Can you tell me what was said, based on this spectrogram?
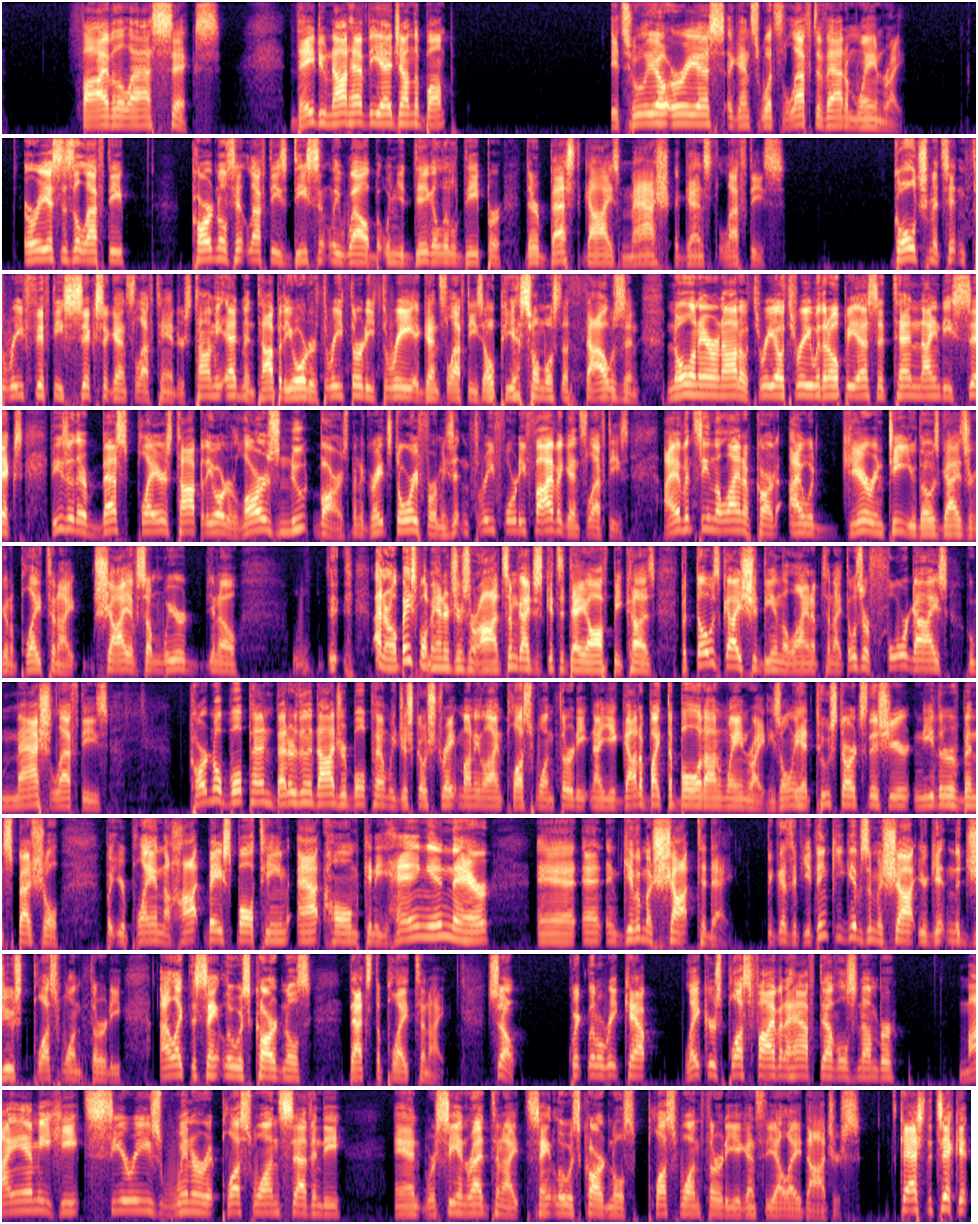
5 of the last 6. They do not have the edge on the bump. It's Julio Urias against what's left of Adam Wainwright. Urias is a lefty. Cardinals hit lefties decently well, but when you dig a little deeper, their best guys mash against lefties. Goldschmidt's hitting 356 against left-handers. Tommy Edman, top of the order, 333 against lefties. OPS almost a thousand. Nolan Arenado, 303 with an OPS at 1096. These are their best players, top of the order. Lars Nootbaar has been a great story for him. He's hitting 345 against lefties. I haven't seen the lineup card. I would guarantee you those guys are going to play tonight, shy of some weird, you know, I don't know. Baseball managers are odd. Some guy just gets a day off because, but those guys should be in the lineup tonight. Those are four guys who mash lefties. Cardinal bullpen better than the Dodger bullpen. We just go straight money line plus 130. Now you got to bite the bullet on Wainwright. He's only had two starts this year. Neither have been special, but you're playing the hot baseball team at home. Can he hang in there and and, and give him a shot today? Because if you think he gives him a shot, you're getting the juiced plus 130. I like the St. Louis Cardinals. That's the play tonight. So, quick little recap Lakers plus five and a half, Devils number. Miami Heat series winner at plus 170. And we're seeing red tonight. St. Louis Cardinals plus 130 against the LA Dodgers. Let's cash the ticket.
